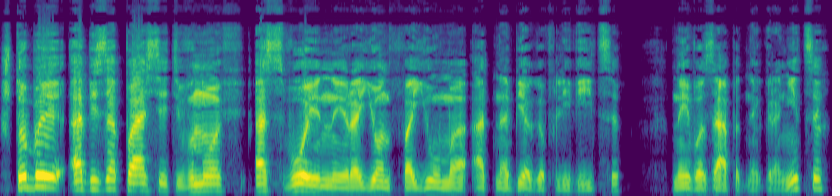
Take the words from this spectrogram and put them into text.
Чтобы обезопасить вновь освоенный район Фаюма от набегов ливийцев, на его западных границах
